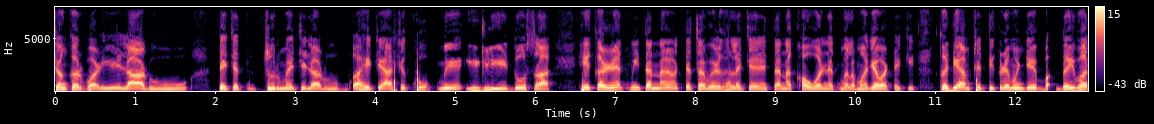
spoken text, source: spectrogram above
शंकरपाळे लाडू त्याच्यात चुरम्याचे लाडू ह्याचे असे खूप मी इडली डोसा हे करण्यात मी त्यांना त्याचा वेळ घालायचा त्यांना खाऊ घालण्यात मला मजा वाटायची. कधी आमच्या तिकडे म्हणजे दही भात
